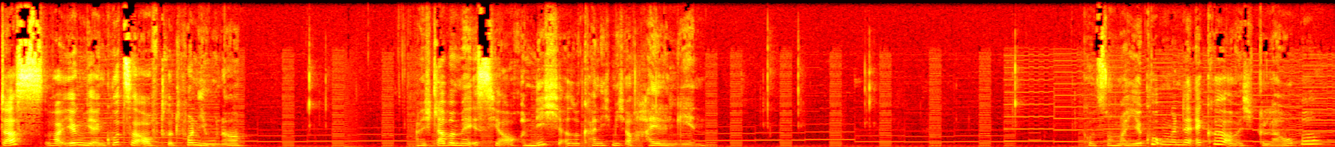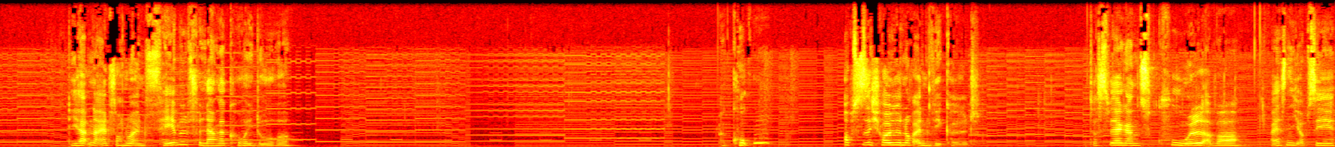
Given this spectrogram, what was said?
Das war irgendwie ein kurzer Auftritt von Juna. Aber ich glaube, mehr ist hier auch nicht, also kann ich mich auch heilen gehen. Kurz nochmal hier gucken in der Ecke, aber ich glaube, die hatten einfach nur ein Fable für lange Korridore. Mal gucken, ob sie sich heute noch entwickelt. Das wäre ganz cool, aber ich weiß nicht, ob sie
